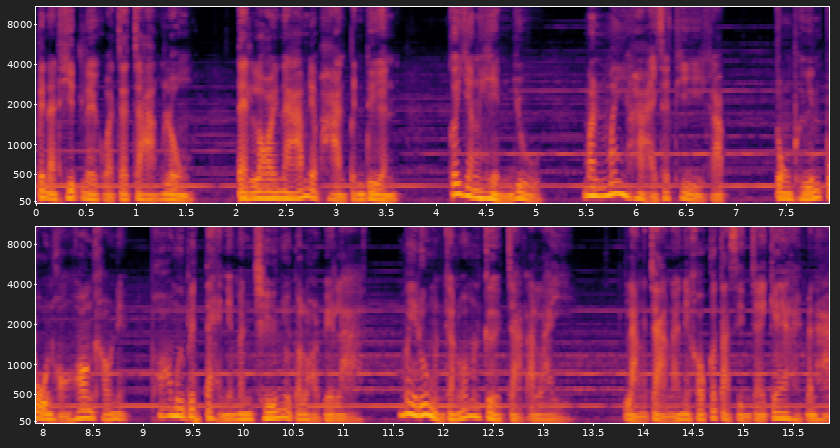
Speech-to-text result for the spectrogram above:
เป็นอาทิตย์เลยกว่าจะจางลง แต่รอยน้ำเนี่ยผ่านเป็นเดือน ก็ยังเห็นอยู่ มันไม่หายสักทีครับ ตรงพื้นปูนของห้องเขาเนี่ย พอมือไปแตะเนี่ยมันชื้นอยู่ตลอดเวลา ไม่รู้เหมือนกันว่ามันเกิดจากอะไร หลังจากนั้นเนี่ยเขาก็ตัดสินใจแก้ไขปัญหา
